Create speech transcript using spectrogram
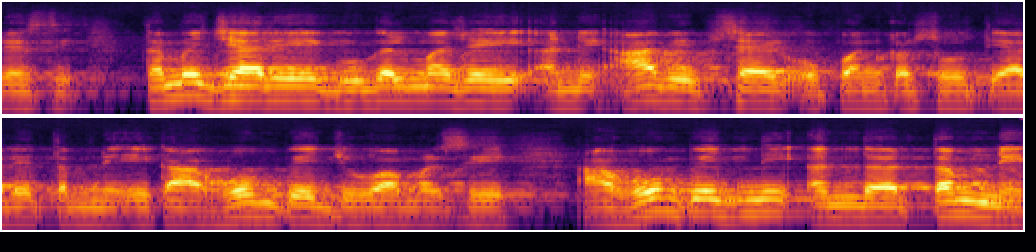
રહેશે. તમે જ્યારે ગૂગલમાં જઈ અને આ વેબસાઇટ ઓપન કરશો ત્યારે તમને એક આ હોમ પેજ જોવા મળશે. આ હોમ પેજની અંદર તમને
